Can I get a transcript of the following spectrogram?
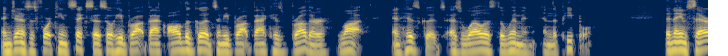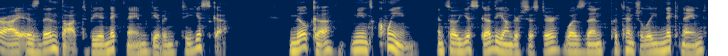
And Genesis 14:6 says, "So he brought back all the goods, and he brought back his brother Lot and his goods, as well as the women and the people." The name Sarai is then thought to be a nickname given to Yiscah. Milcah means queen, and so Yiscah, the younger sister, was then potentially nicknamed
